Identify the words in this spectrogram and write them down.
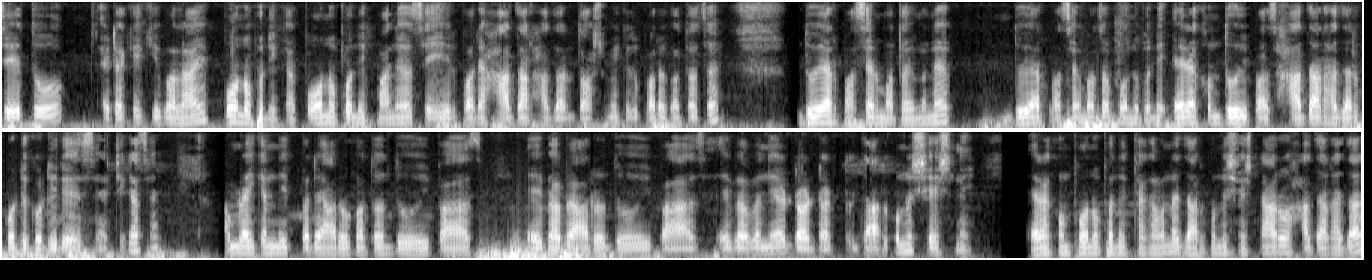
যেহেতু এটাকে কি বলা হয়? পৌনপনিক। আর পৌনপনিক মানে হচ্ছে এরপরে হাজার হাজার দশমিকের পরে কত হচ্ছে দুই আর পাঁচের মাথায় মানে দুই আর পাঁচের মতো পৌনপনিক। এরকম দুই পাঁচ হাজার হাজার কোটি কোটি রয়েছে, ঠিক আছে? আমরা এখানে নিতে পারি আরও কত? দুই পাঁচ, এইভাবে আরও দুই পাঁচ, এইভাবে নিয়ে ডট ডট, যার কোনো শেষ নেই। এরকম পৌনপনিক থাকা মানে যার কোনো শেষ নেই, আরও হাজার হাজার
